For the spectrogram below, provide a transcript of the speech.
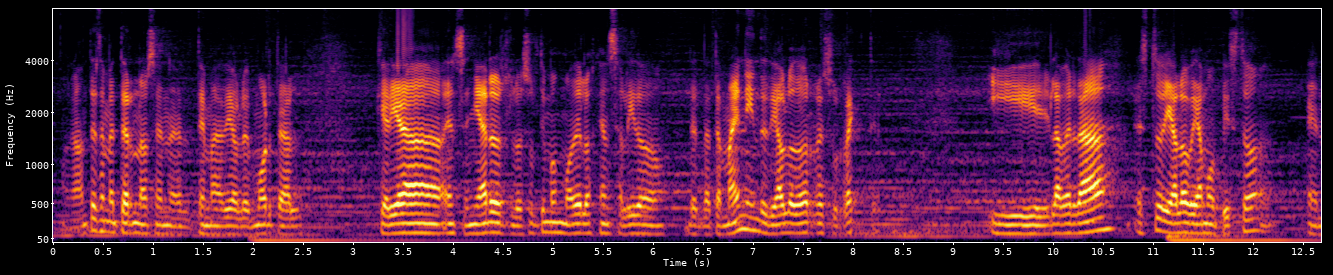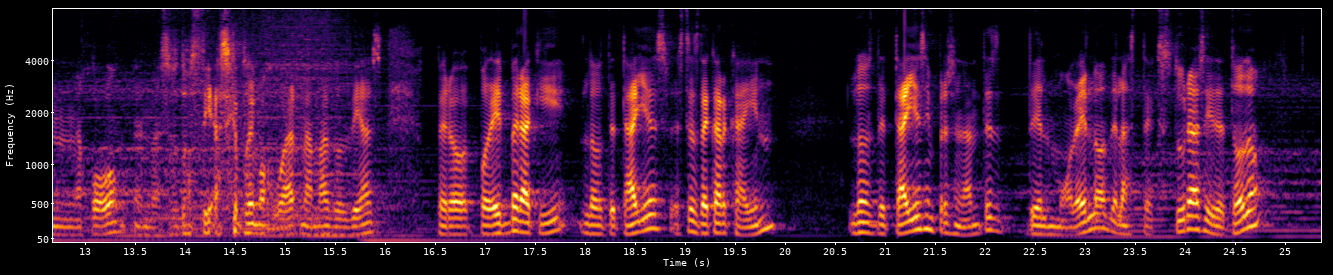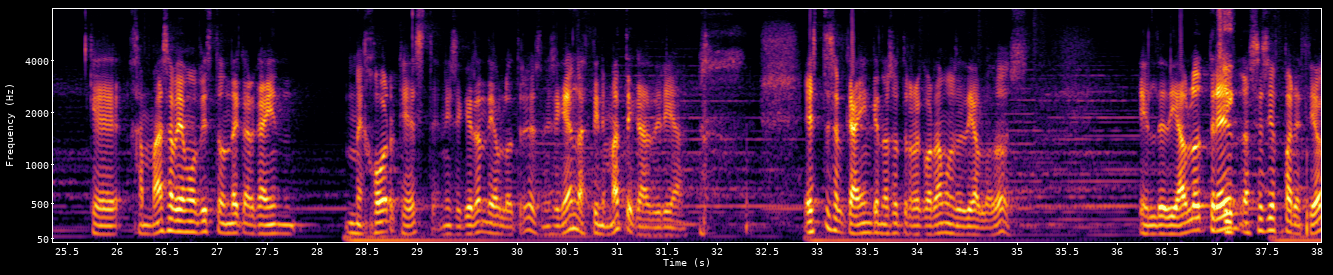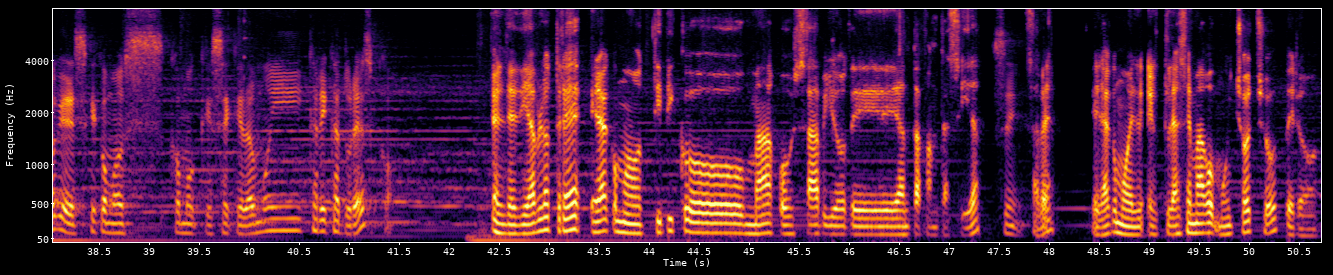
Bueno, antes de meternos en el tema de Diablo Immortal, quería enseñaros los últimos modelos que han salido del data mining de Diablo 2 Resurrected. Y la verdad, esto ya lo habíamos visto en el juego, en esos dos días que pudimos jugar, nada más dos días. Pero podéis ver aquí los detalles, este es de Carcaín, los detalles impresionantes del modelo, de las texturas y de todo, que jamás habíamos visto un Deckard Cain mejor que este, ni siquiera en Diablo 3, ni siquiera en las cinemáticas, diría. Este es el Cain que nosotros recordamos de Diablo 2. El de Diablo 3, Sí. no sé si os pareció, que es que como, es- como que se quedó muy caricaturesco. El de Diablo 3 era como típico mago sabio de alta fantasía, Sí, ¿sabes? Era como el, el clase mago muy chocho, pero,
